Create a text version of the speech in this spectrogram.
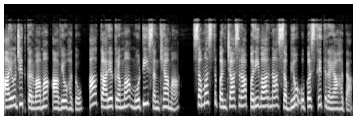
આયોજિત કરવામાં આવ્યો હતો. આ કાર્યક્રમમાં મોટી સંખ્યામાં સમસ્ત પંચાસરા પરિવારના સભ્યો ઉપસ્થિત રહ્યા હતા.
